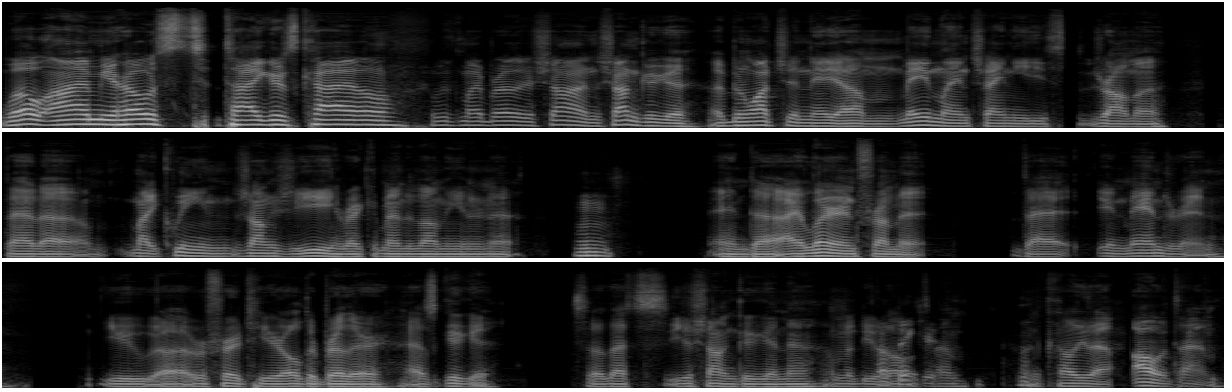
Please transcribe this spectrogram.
Well, I'm your host, Tigers Kyle, with my brother Sean, Sean Guga. I've been watching a um mainland Chinese drama that uh my queen Zhang Ji recommended on the internet, Mm. and uh, I learned from it that in Mandarin you uh, refer to your older brother as Guga. So that's your Sean Guga now. I'm gonna do it Oh, all the you. time. I'm gonna call you that all the time.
